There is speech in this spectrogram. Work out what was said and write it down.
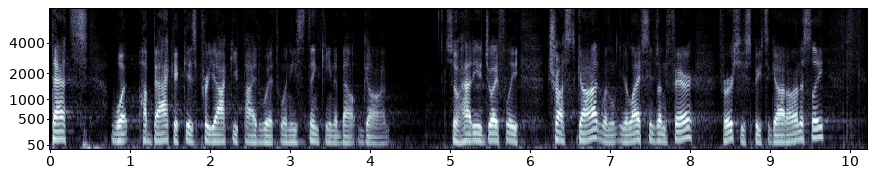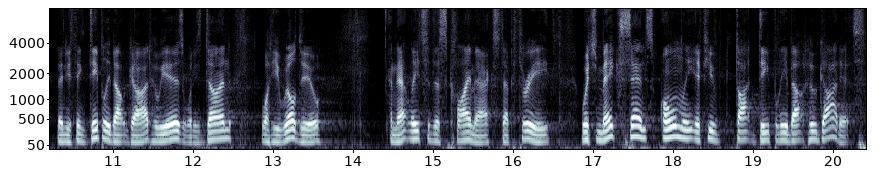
That's what Habakkuk is preoccupied with when he's thinking about God. So, how do you joyfully trust God when your life seems unfair? First, you speak to God honestly. Then you think deeply about God, who He is, what He's done, what He will do. And that leads to this climax, step three, which makes sense only if you've thought deeply about who God is.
